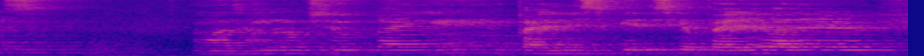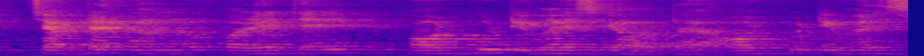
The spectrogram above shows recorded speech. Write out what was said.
स्टूडेंट्स आज हम लोग शुरू करेंगे पहले इसके इसके पहले वाले चैप्टर में हम लोग पढ़े थे आउटपुट डिवाइस क्या होता है। आउटपुट डिवाइस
